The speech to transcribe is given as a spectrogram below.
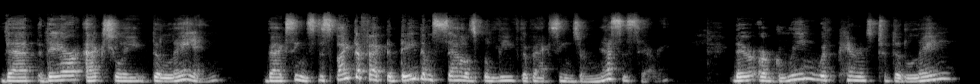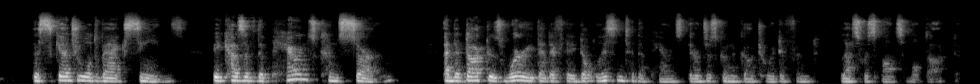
that they are actually delaying vaccines, despite the fact that they themselves believe the vaccines are necessary. They're agreeing with parents to delay the scheduled vaccines because of the parents' concern. And the doctors worry that if they don't listen to the parents, they're just going to go to a different, less responsible doctor.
